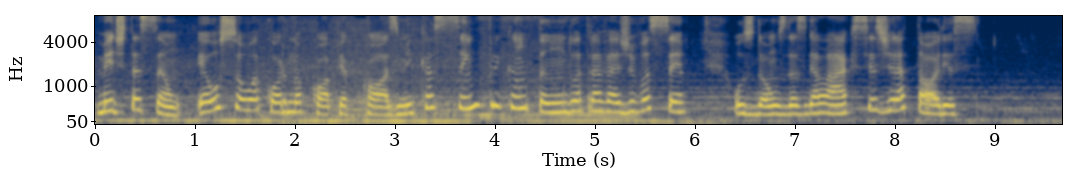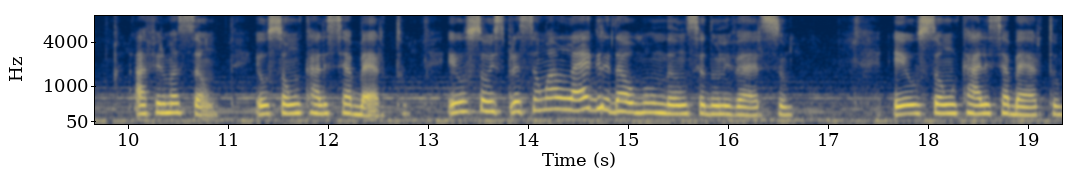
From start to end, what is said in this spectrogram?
Meditação. Eu sou a cornucópia cósmica, sempre cantando através de você. Os dons das galáxias giratórias. A afirmação: Eu sou um cálice aberto. Eu sou expressão alegre da abundância do universo. Eu sou um cálice aberto.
